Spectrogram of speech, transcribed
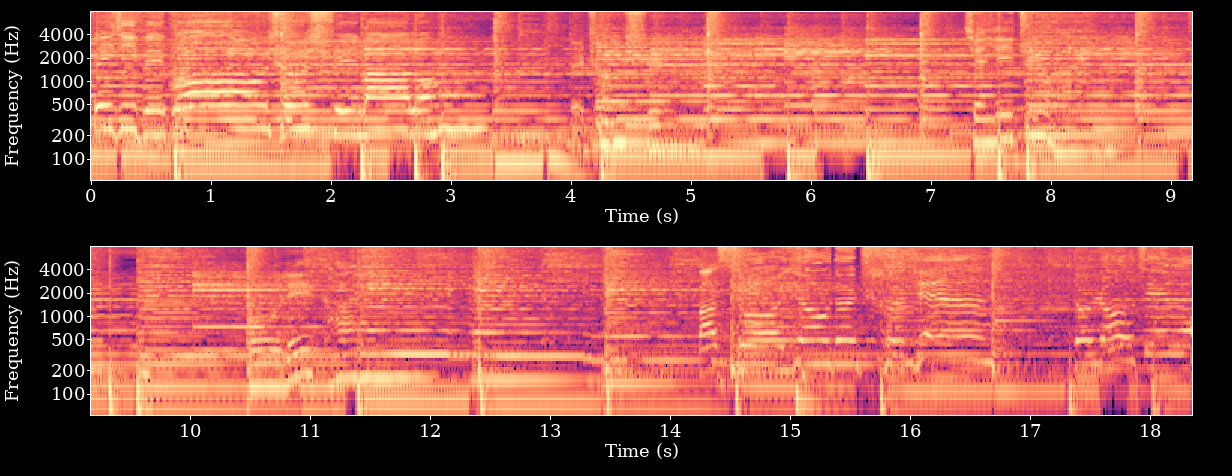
飞机飞过车水马龙的城市，千里之外。揉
